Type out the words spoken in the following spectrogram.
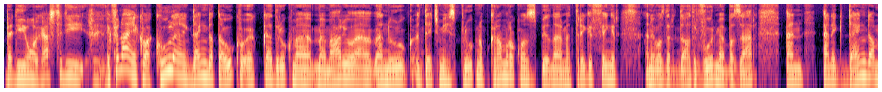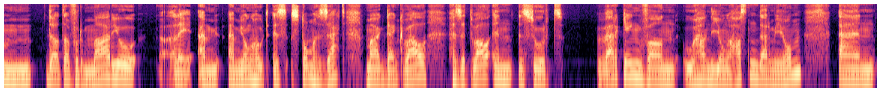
bij die jonge gasten die... Ik vind dat eigenlijk wel cool en ik denk dat dat ook... Ik heb er ook met, met Mario en we hebben er ook een tijdje mee gesproken op Kramrock, want ze speelden daar met Triggerfinger en hij was daar de dag ervoor met Bazaar. En, en ik denk dat dat, dat voor Mario... Allee, M, M. Jonghout is stom gezegd, maar ik denk wel, je zit wel in een soort werking van hoe gaan die jonge gasten daarmee om. En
